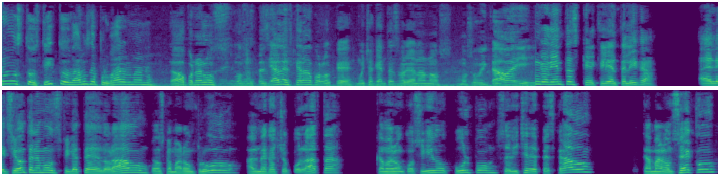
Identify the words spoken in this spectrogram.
unos tostitos, vamos a probar, hermano. Te voy a poner los, los especiales que eran por los que mucha gente soriana nos, nos ubicaba y ingredientes que el cliente elija. A elección tenemos filete de dorado, tenemos camarón crudo, almeja chocolata, camarón cocido, pulpo, ceviche de pescado, camarón seco,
